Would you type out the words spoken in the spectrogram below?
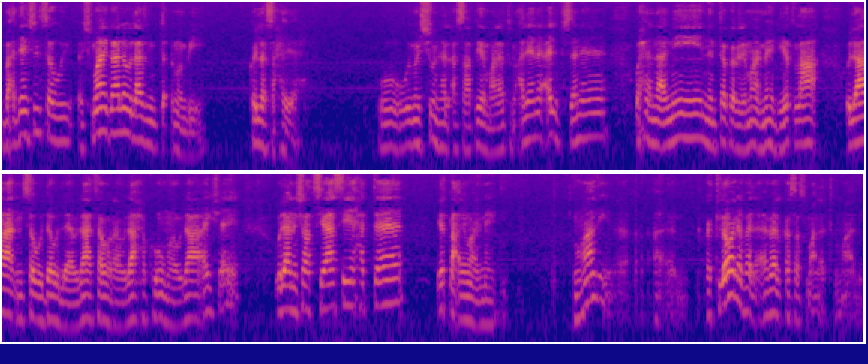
وبعدين شو نسوي؟ إيش ما قالوا لازم تؤمن به كله صحيح. ويمشون هالأساطير مالتهم. علينا ألف سنة وإحنا نايمين ننتظر الإمام المهدي يطلع ولا نسوي دولة ولا ثورة ولا حكومة ولا أي شيء ولا نشاط سياسي حتى يطلع الإمام المهدي وهذه قتلونا بهالقصص مالتهم هذه.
